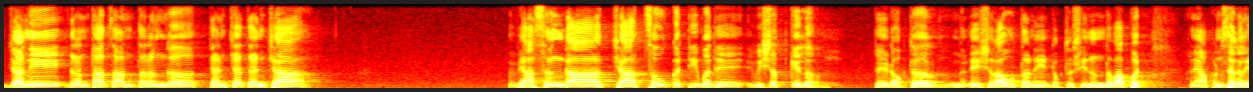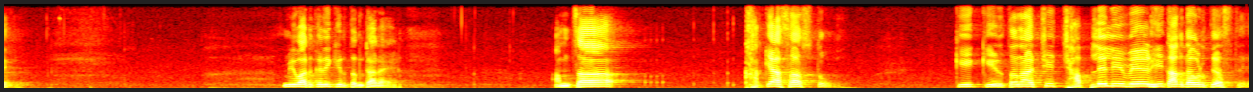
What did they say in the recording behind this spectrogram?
ज्यांनी ग्रंथाचा अंतरंग त्यांच्या त्यांच्या व्यासंगाच्या चौकटीमध्ये विशद केलं ते डॉक्टर गणेश राऊत आणि डॉक्टर श्रीनंद बापट आणि आपण सगळे. मी वारकरी कीर्तनकार आहे. आमचा खाक्या असा असतो की कीर्तनाची छापलेली वेळ ही कागदावरती असते.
